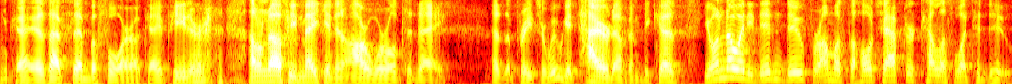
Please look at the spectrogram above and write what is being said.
Okay, as I've said before, okay, Peter, I don't know if he'd make it in our world today as a preacher. We would get tired of him because you want to know what he didn't do for almost the whole chapter? Tell us what to do.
